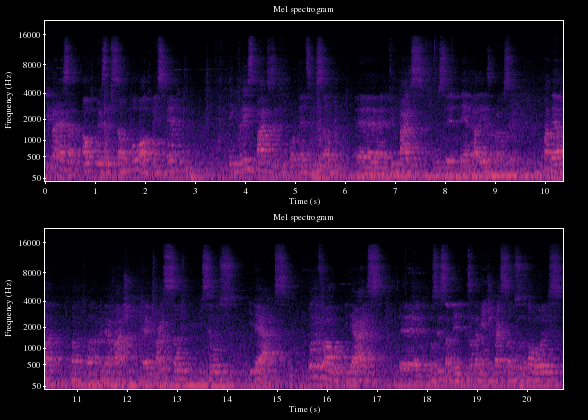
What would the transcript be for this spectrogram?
E para essa autopercepção ou autoconhecimento, tem três partes aqui importantes que são é, vitais que você tenha clareza para você. Uma delas, a primeira parte é quais são os seus ideais. Quando eu falo ideais, é você saber exatamente quais são os seus valores,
